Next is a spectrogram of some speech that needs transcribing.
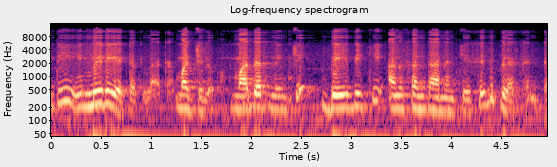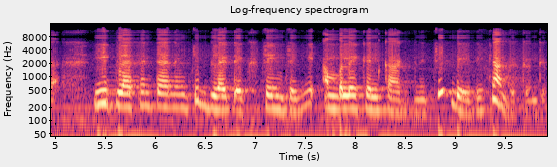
ఇది ఇమ్మీడియేటర్ లాగా మధ్యలో మదర్ నుంచి బేబీకి అనుసంధానం చేసేది ప్లసెంటా. ఈ ప్లసెంటా నుంచి బ్లడ్ ఎక్స్చేంజ్ అయ్యి అంబలేకల్ కార్డ్ నుంచి బేబీకి అందుతుంది.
